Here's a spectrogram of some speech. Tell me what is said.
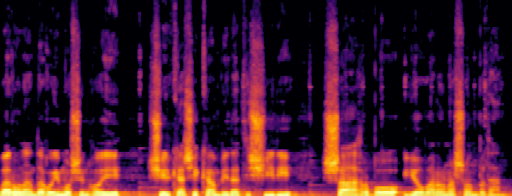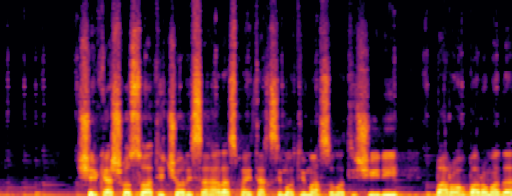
ва ронандаҳои мошинҳои ширкаши комбинати шири шаҳр бо ёваронашон буданд. Ширкашҳо соати чори саҳар аз пай тақсимоти маҳсулоти ширӣ ба роҳ баромада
